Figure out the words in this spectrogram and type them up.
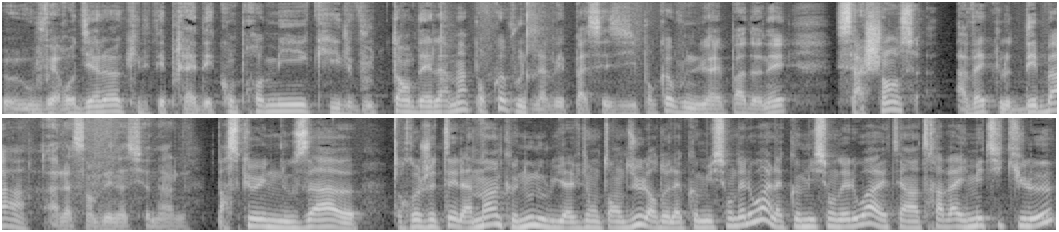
ouvert au dialogue, qu'il était prêt à des compromis, qu'il vous tendait la main. Pourquoi vous ne l'avez pas saisi? Pourquoi vous ne lui avez pas donné sa chance avec le débat à l'Assemblée nationale? Parce qu'il nous a rejeté la main que nous, nous lui avions tendue lors de la commission des lois. La commission des lois été un travail méticuleux,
